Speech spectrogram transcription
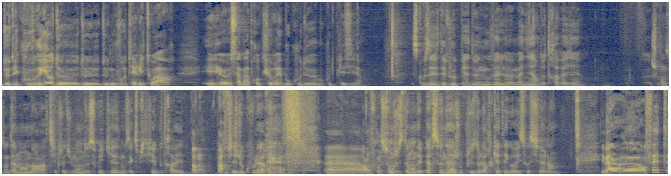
de découvrir de, nouveaux territoires et euh, ça m'a procuré beaucoup de, beaucoup de plaisir. Est-ce que vous avez développé de nouvelles manières de travailler? Je pense notamment dans l'article du Monde de ce week-end, vous expliquez que vous travaillez pardon, par fiche de couleur euh, en fonction justement des personnages ou plus de leur catégorie sociale. Hein. Eh ben, euh, en fait,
